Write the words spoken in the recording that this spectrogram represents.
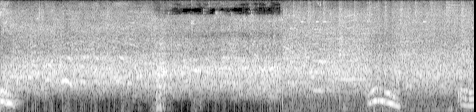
Ooh. Yeah, they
